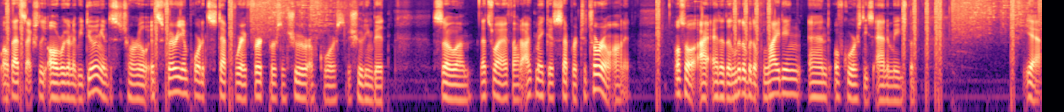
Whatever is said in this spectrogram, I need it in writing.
well, that's actually all we're going to be doing in this tutorial. It's a very important step for a third-person shooter, of course, the shooting bit. So um, that's why I thought I'd make a separate tutorial on it. Also, I added a little bit of lighting and, of course, these enemies, but yeah,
